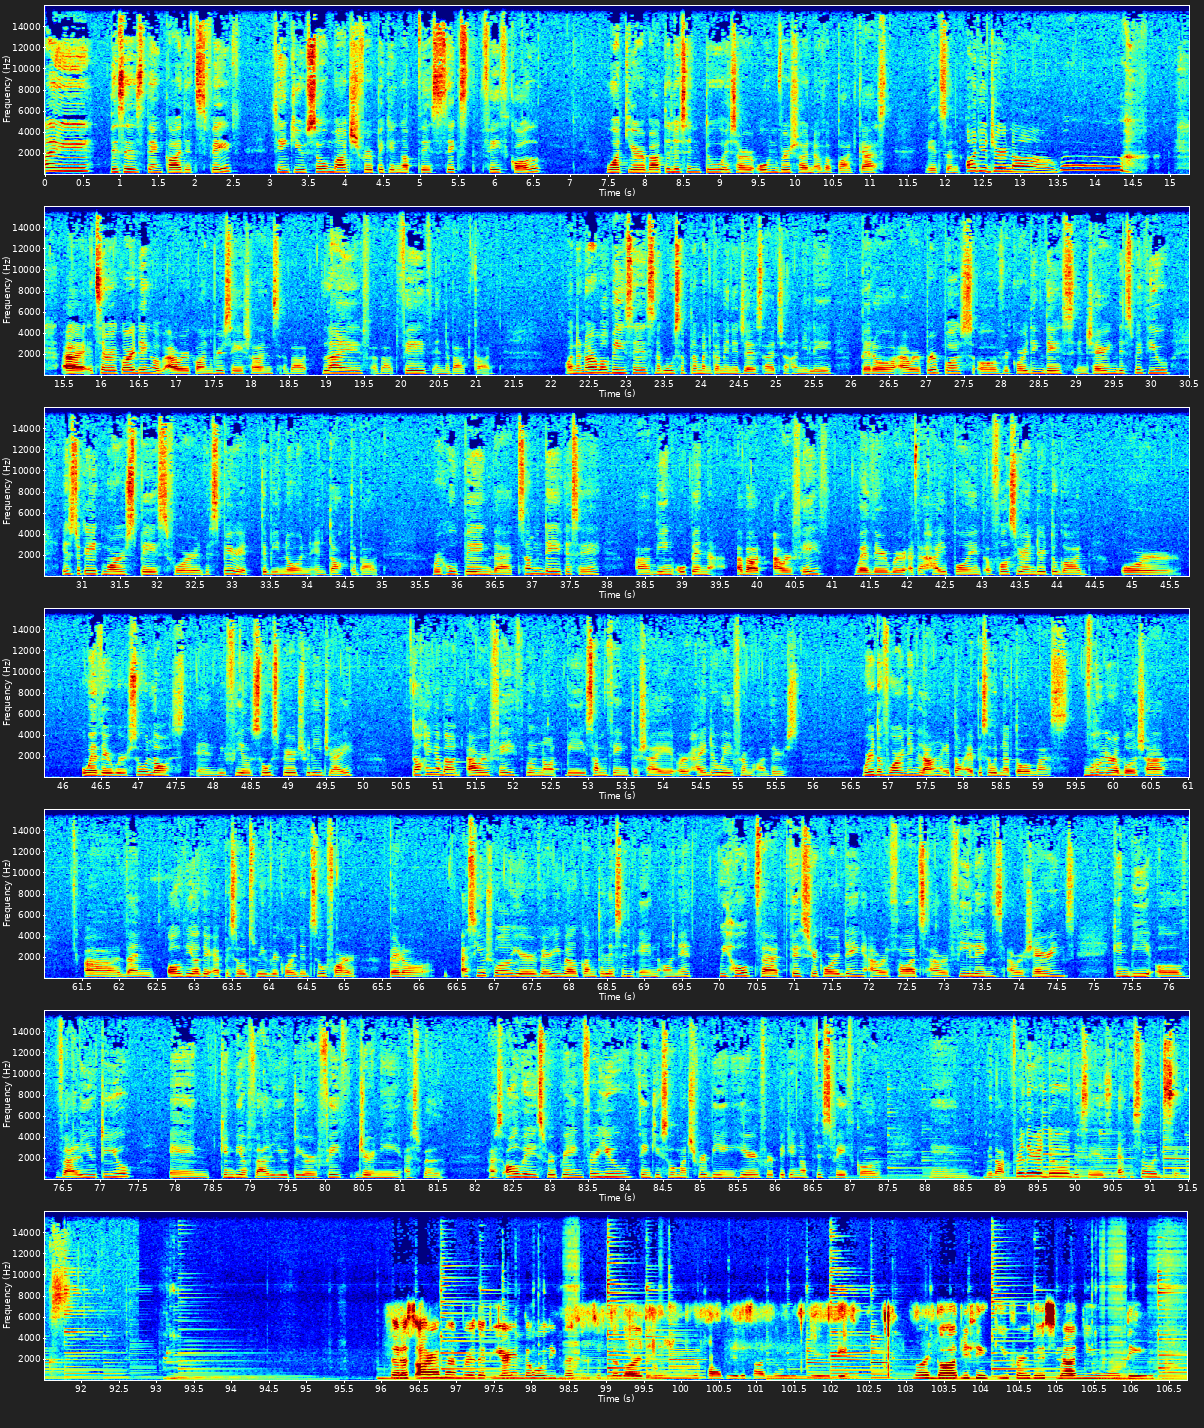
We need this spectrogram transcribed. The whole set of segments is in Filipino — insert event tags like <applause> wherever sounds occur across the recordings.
Hi, this is Thank God It's Faith. Thank you so much for picking up this sixth faith call. What you're about to listen to is our own version of a podcast. It's an audio journal. Woo! <laughs> Uh, it's a recording of our conversations about life, about faith, and about God. On a normal basis, nag-uusap naman kami ni Jessa at saka ni Lay, pero our purpose of recording this and sharing this with you is to create more space for the Spirit to be known and talked about. We're hoping that someday kasi, uh, being open about our faith, whether we're at a high point of full surrender to God, or whether we're so lost and we feel so spiritually dry, talking about our faith will not be something to shy or hide away from others. Word of warning lang, itong episode na to, mas vulnerable siya uh, than all the other episodes we've recorded so far. Pero as usual, you're very welcome to listen in on it. We hope that this recording, our thoughts, our feelings, our sharings, can be of value to you and can be of value to your faith journey as well. As always, we're praying for you. Thank you so much for being here, for picking up this faith call. And without further ado, this is episode 6. Let us all remember that we are in the holy presence of the Lord in the name of the Father, the Son, and the Holy Spirit. Amen. Lord God, we thank you for this brand new day.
